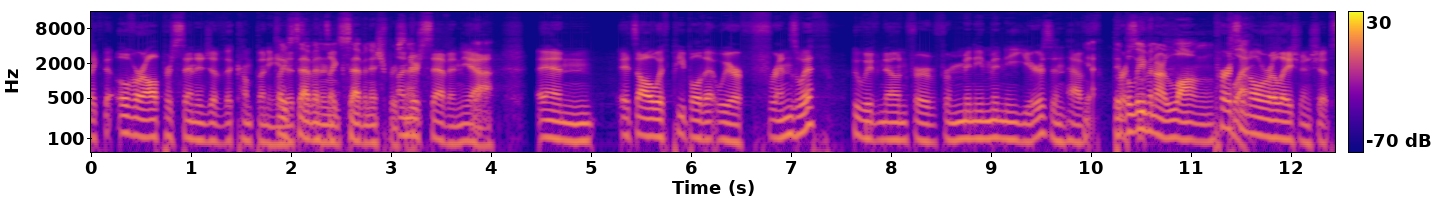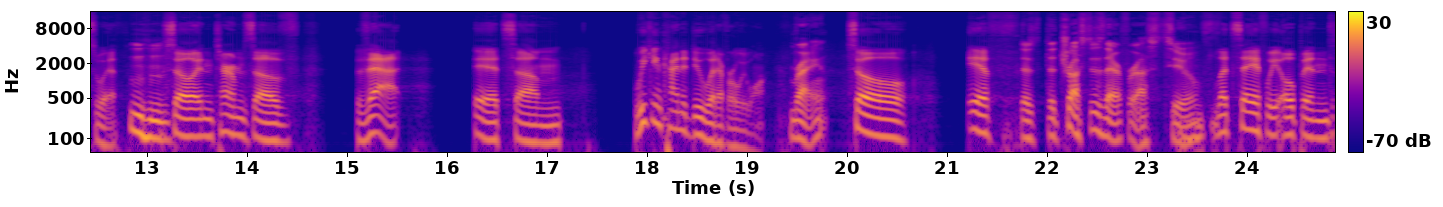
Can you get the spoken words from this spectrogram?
like the overall percentage of the company? It's like seven it's like seven ish percent. under seven, yeah. and it's all with people that we are friends with, who we've known for for many many years and have yeah. They believe in our long personal relationships with. Mm-hmm. So in terms of that, it's um we can kind of do whatever we want. Right. So if There's the trust is there for us to let's say if we opened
